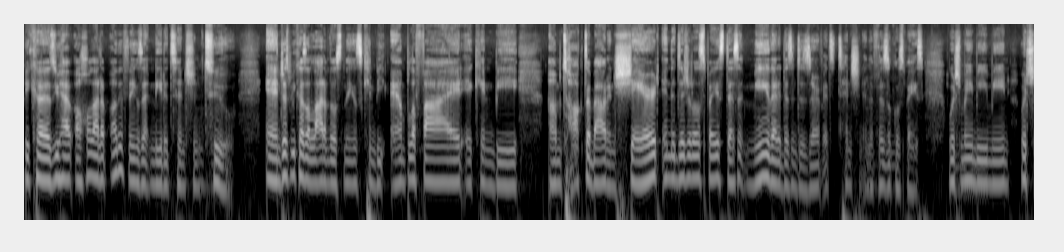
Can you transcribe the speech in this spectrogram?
because you have a whole lot of other things that need attention too. Mm-hmm. And just because a lot of those things can be amplified, it can be um, talked about and shared in the digital space, doesn't mean that it doesn't deserve its attention in the mm-hmm. physical space. Which maybe mean, which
